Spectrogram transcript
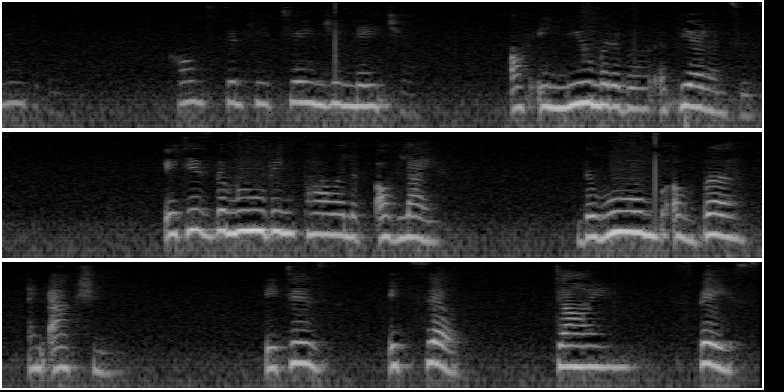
mutable, constantly changing nature of innumerable appearances. It is the moving power of, life, the womb of birth and action. It is itself time, space,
